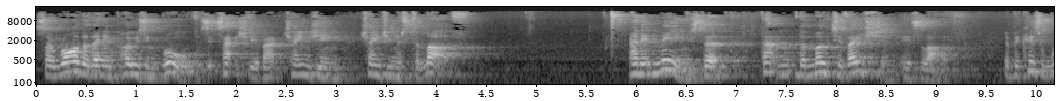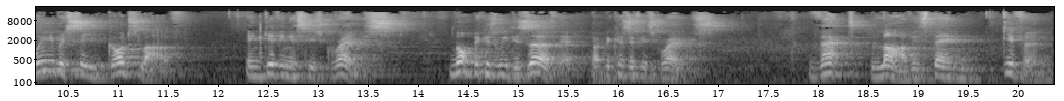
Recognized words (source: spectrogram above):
So rather than imposing rules, it's actually about changing, changing us to love. And it means that, that the motivation is love. That because we receive God's love in giving us His grace, not because we deserve it, but because of His grace, that love is then given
